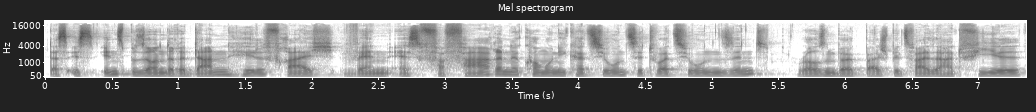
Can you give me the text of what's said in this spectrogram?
das ist insbesondere dann hilfreich, wenn es verfahrene Kommunikationssituationen sind. Rosenberg beispielsweise hat viel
